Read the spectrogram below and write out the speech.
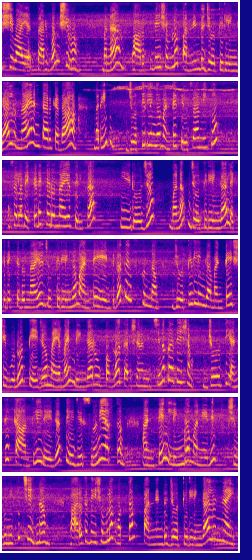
శివాయ సర్వం శివం. మన భారతదేశంలో పన్నెండు జ్యోతిర్లింగాలు ఉన్నాయంటారు కదా. మరి జ్యోతిర్లింగం అంటే తెలుసా మీకు అసలు అవి ఎక్కడెక్కడ ఉన్నాయో తెలుసా? ఈ రోజు మనం జ్యోతిర్లింగాలు ఎక్కడెక్కడున్నాయో జ్యోతిర్లింగం అంటే ఏంటిదో తెలుసుకుందాం. జ్యోతిర్లింగం అంటే శివుడు తేజోమయమై లింగ రూపంలో దర్శనమిచ్చిన ప్రదేశం. జ్యోతి అంటే కాంతి లేదా తేజస్సు అని అర్థం. అంటే లింగం అనేది శివునికి చిహ్నం. భారతదేశంలో మొత్తం పన్నెండు జ్యోతిర్లింగాలు ఉన్నాయి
